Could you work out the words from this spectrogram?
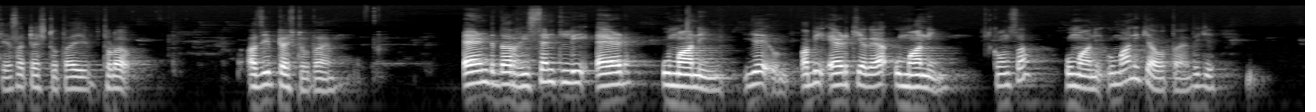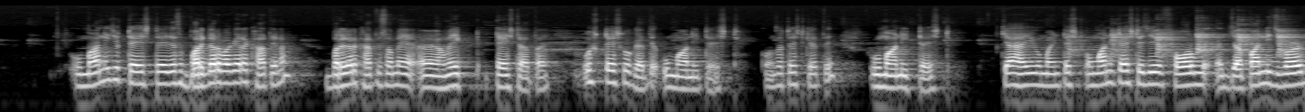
कैसा टेस्ट होता है? थोड़ा अजीब टेस्ट होता है। And the recently add umami ये अभी ऐड किया गया उमानी कौन सा? उमानी उमानी क्या होता है? देखिए उमानी जो टेस्ट है, जैसे बर्गर वगैरह खाते ना बर्गर खाते समय हमें एक टेस्ट आता है। उस टेस्ट को कहते हैं उमानी टेस्ट कौन सा टेस्ट कहते हैं? उमानी टेस्ट क्या है? Umami taste umami taste is a form Japanese word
